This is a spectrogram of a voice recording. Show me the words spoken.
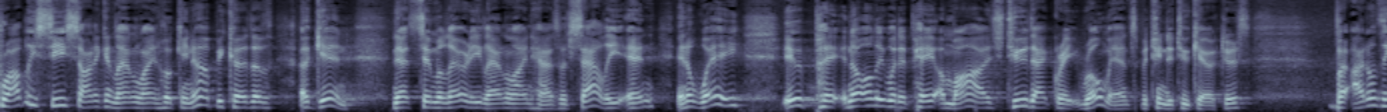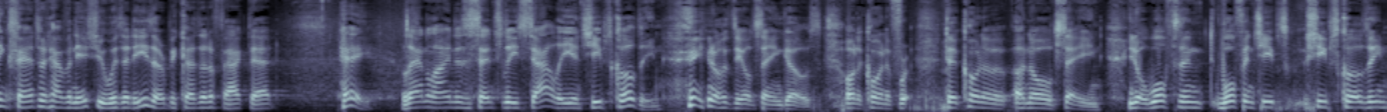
probably see Sonic and Lanolin hooking up because of, again, that similarity Lanolin has with Sally. And in a way, it would pay, not only would it pay homage to that great romance between the two characters, but I don't think fans would have an issue with it either because of the fact that, hey, Lanolin is essentially Sally in sheep's clothing. you know, as the old saying goes, or to coin, a, to coin a, an old saying. You know, wolf in, wolf in sheep's, sheep's clothing.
